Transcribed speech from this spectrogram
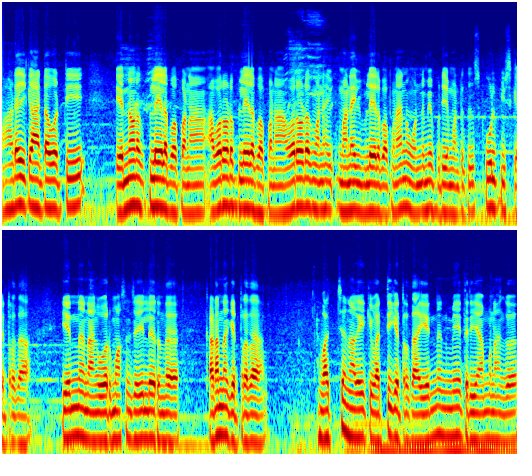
வாடகைக்கு ஆட்டோ ஓட்டி என்னோட பிள்ளைகளை பார்ப்பனா அவரோட பிள்ளைகளை பார்ப்பனா அவரோட மனைவி மனைவி பிள்ளைகளை பார்ப்பனான்னு ஒன்றுமே புரிய மாட்டேங்குது. ஸ்கூல் ஃபீஸ் கட்டுறதா? என்ன நாங்கள் ஒரு மாதம் ஜெயிலில் இருந்த கடனை கட்டுறதா? வச்ச நகைக்கு வட்டி கட்டுறதா? என்னன்னுமே தெரியாமல் நாங்கள்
